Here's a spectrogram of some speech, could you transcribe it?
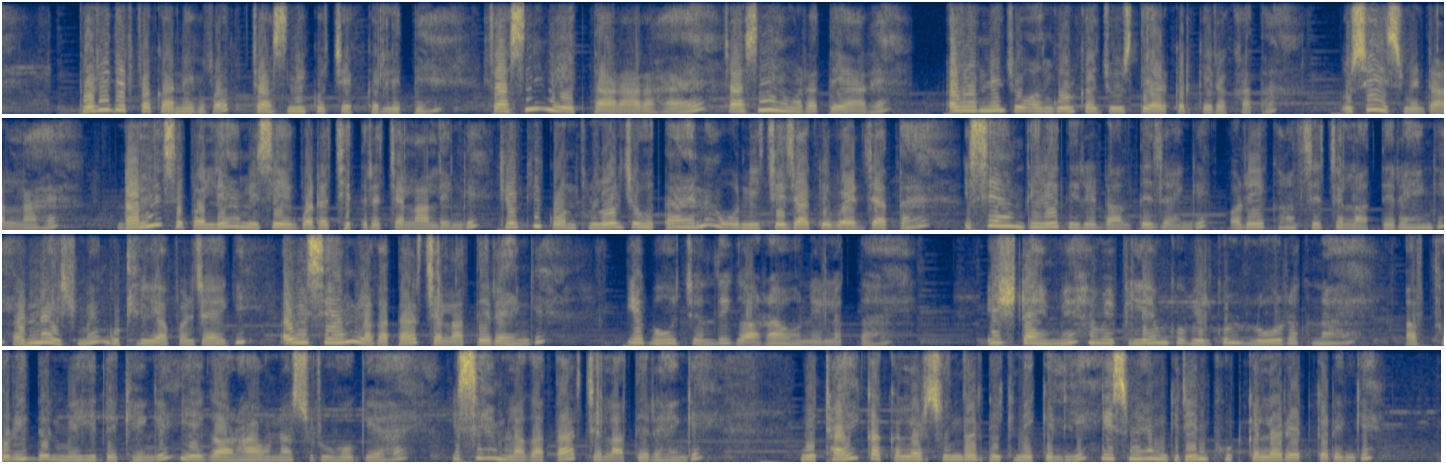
थोड़ी देर पकाने के बाद चाशनी को चेक कर लेते हैं। चाशनी में एक तार आ रहा है। चाशनी हमारा तैयार है। अब हमने जो अंगूर का जूस तैयार करके रखा था, उसे इसमें डालना है। डालने से पहले हम इसे एक बार अच्छी तरह चला लेंगे, क्योंकि कॉर्नफ्लोर जो होता है ना, वो नीचे जाके बैठ जाता है। इसे हम धीरे धीरे डालते जाएँगे और एक हाथ से चलाते रहेंगे, वरना इसमें गुठलिया पड़ जाएगी। अब इसे हम लगातार चलाते रहेंगे। ये बहुत जल्दी गाढ़ा होने लगता है। इस टाइम में हमें फ्लेम को बिल्कुल लो रखना है। अब थोड़ी देर में ही देखेंगे, ये गाढ़ा होना शुरू हो गया है। इसे हम लगातार चलाते रहेंगे। मिठाई का कलर सुंदर दिखने के लिए इसमें हम ग्रीन फ़ूड कलर ऐड करेंगे।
